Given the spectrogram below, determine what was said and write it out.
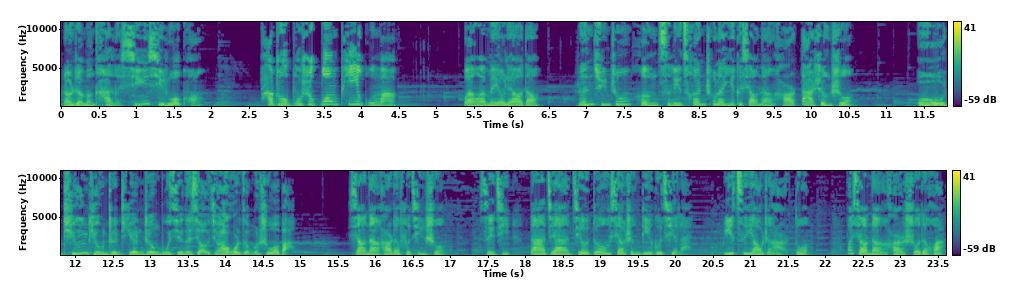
让人们看了欣喜若狂。他这不是光屁股吗？万万没有料到，人群中横刺里窜出来一个小男孩，大声说。哦，听听这天真无邪的小家伙怎么说吧。小男孩的父亲说，随即大家就都小声嘀咕起来，彼此咬着耳朵，把小男孩说的话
